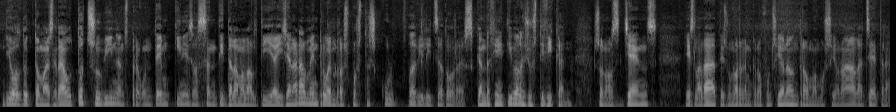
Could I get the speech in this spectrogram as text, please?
Diu el doctor Masgrau, tot sovint ens preguntem quin és el sentit de la malaltia i generalment trobem respostes culpabilitzadores, que en definitiva la justifiquen. Són els gens, és l'edat, és un òrgan que no funciona, un trauma emocional, etc.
